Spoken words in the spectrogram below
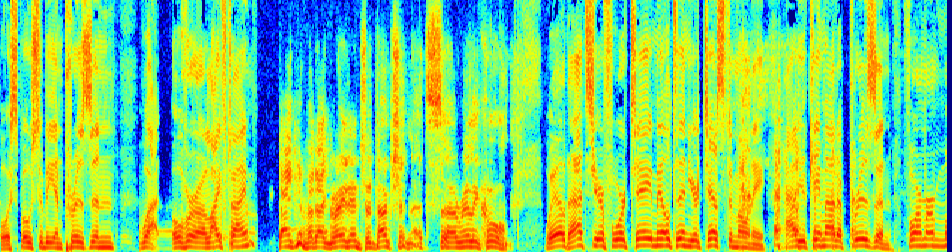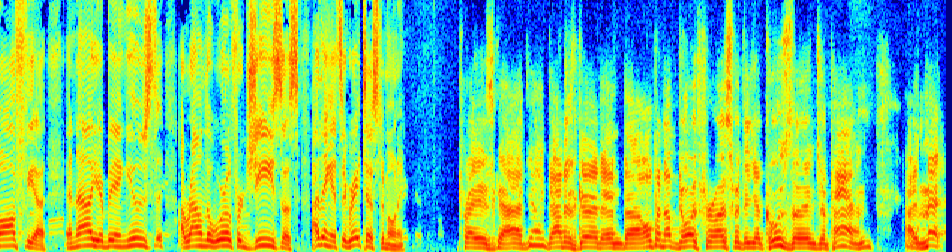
was supposed to be in prison, what, over a lifetime? Thank you for that great introduction. That's uh, really cool. Well, that's your forte, Milton, your testimony. how you came out of prison, former mafia, and now you're being used around the world for Jesus. I think it's a great testimony. Praise God. Yeah, God is good and uh, opened up doors for us with the Yakuza in Japan. I met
